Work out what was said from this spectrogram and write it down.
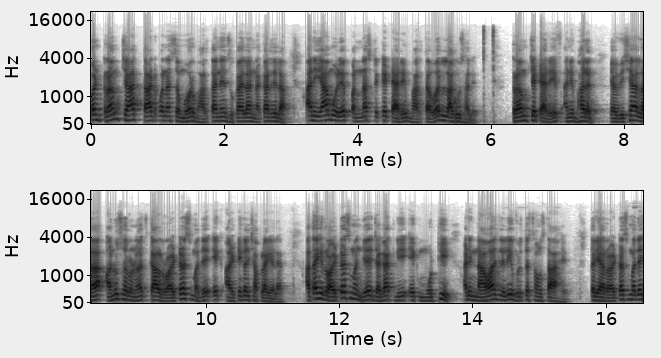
पण ट्रम्पच्या ताटपणासमोर भारताने झुकायला नकार दिला आणि यामुळे पन्नास टक्के टॅरिफ भारतावर लागू झाले. ट्रम्पचे टॅरिफ आणि भारत या विषयाला अनुसरूनच काल रॉयटर्समध्ये एक आर्टिकल छापला गेला आता ही रॉयटर्स म्हणजे जगातली एक मोठी आणि नावाजलेली वृत्तसंस्था आहे. तर या रॉयटर्समध्ये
